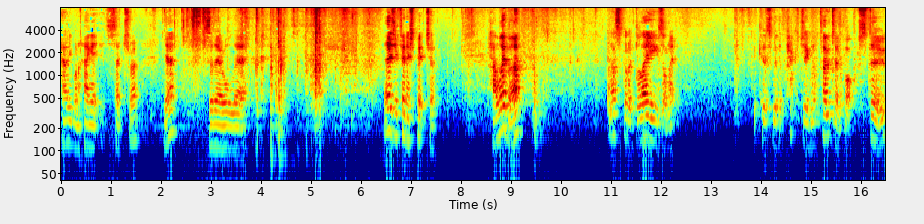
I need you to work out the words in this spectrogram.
how you want to hang it, etc. Yeah, so they're all there. There's your finished picture. However, that's got a glaze on it because with the packaging the photo box do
